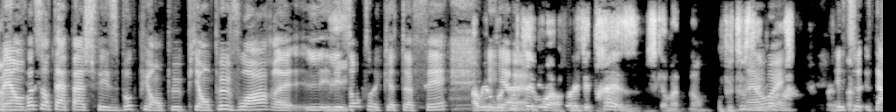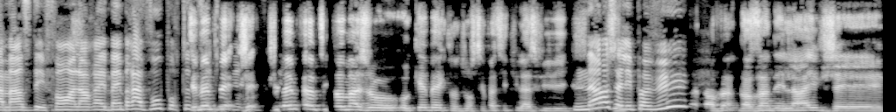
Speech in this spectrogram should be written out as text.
Mais on va sur ta page Facebook puis on peut puis on peut voir euh, les, autres que tu as fait. Ah oui, on peut tous les voir. J'en ai fait 13 jusqu'à maintenant. On peut tous ben les voir et tu amasses des fonds. Alors, eh ben, bravo pour tout J'ai même, fait, j'ai, même fait un petit hommage au, au Québec l'autre jour. Je sais pas si tu l'as suivi. Non, je l'ai pas vu. Dans un, dans un des lives, j'ai,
